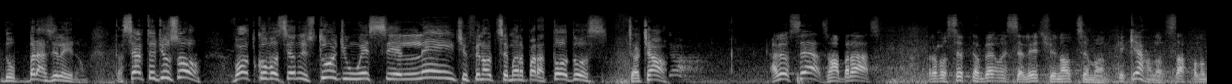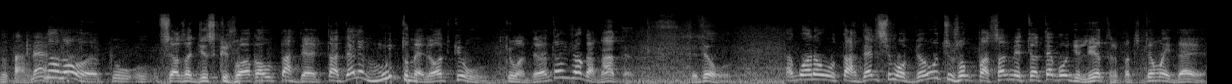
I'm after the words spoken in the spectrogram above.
do Brasileirão. Tá certo, Edilson? Volto com você no estúdio. Um excelente final de semana para todos. Tchau, tchau. Valeu, César, um abraço. Para você também um excelente final de semana. O que, que é, Ronaldo? Você estava falando do Tardelli? Não, não, é porque o o César disse que joga o Tardelli. Tardelli é muito melhor do que o, que o André. O André não joga nada, entendeu? Agora o Tardelli se moveu. Ontem, o jogo passado, meteu até gol de letra, para tu ter uma ideia.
